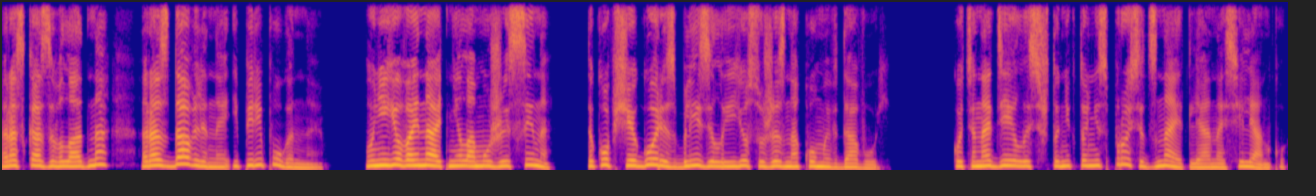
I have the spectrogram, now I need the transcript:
рассказывала одна, раздавленная и перепуганная. У нее война отняла мужа и сына, так общее горе сблизило ее с уже знакомой вдовой. Котя надеялась, что никто не спросит, знает ли она селянку,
